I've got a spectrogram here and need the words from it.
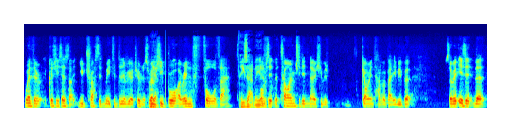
Whether because she says like, you trusted me to deliver your children. So whether Yeah. she brought her in for that, Exactly. Yeah. obviously at the time she didn't know she was going to have a baby. But so is it that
